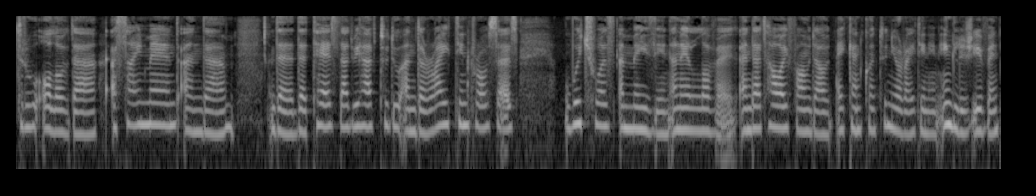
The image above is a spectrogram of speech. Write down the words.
through all of the assignment and the the tests that we have to do and the writing process which was amazing and i love it and that's how i found out i can continue writing in english even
